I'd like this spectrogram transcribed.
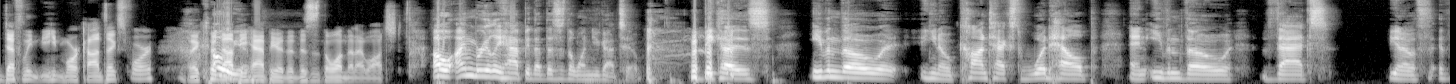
definitely need more context for. And I could Oh, not be happier that this is the one that I watched. Oh, I'm really happy that this is the one you got too. because even though, you know, context would help, and even though that, you know, th-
